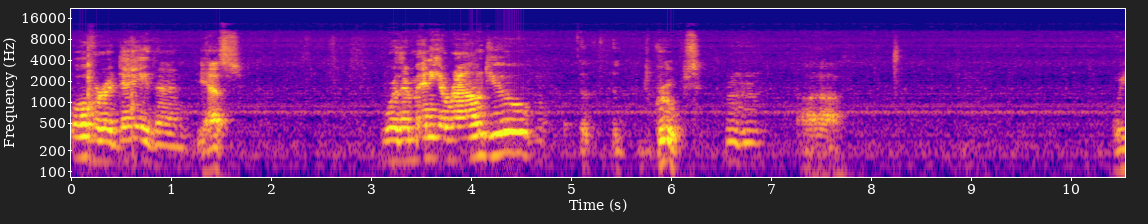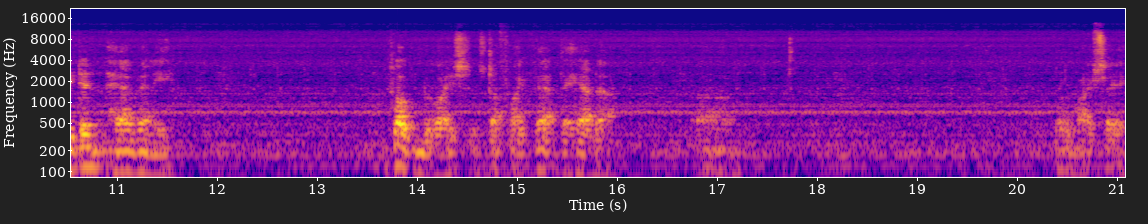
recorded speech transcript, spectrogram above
over a day then. Yes, Were there many around you? the, the groups. Mm-hmm. Uh, We didn't have any floating device and stuff like that. They had a, uh, what am I saying?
